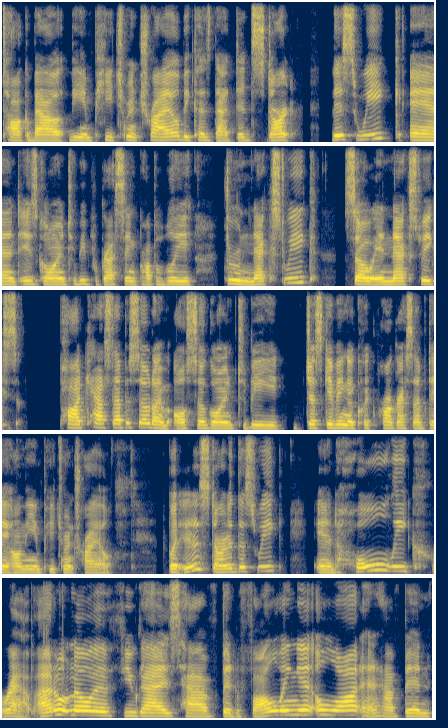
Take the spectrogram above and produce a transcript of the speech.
talk about the impeachment trial because that did start this week and is going to be progressing probably through next week. So, in next week's podcast episode, I'm also going to be just giving a quick progress update on the impeachment trial. But it has started this week, and holy crap, I don't know if you guys have been following it a lot and have been,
